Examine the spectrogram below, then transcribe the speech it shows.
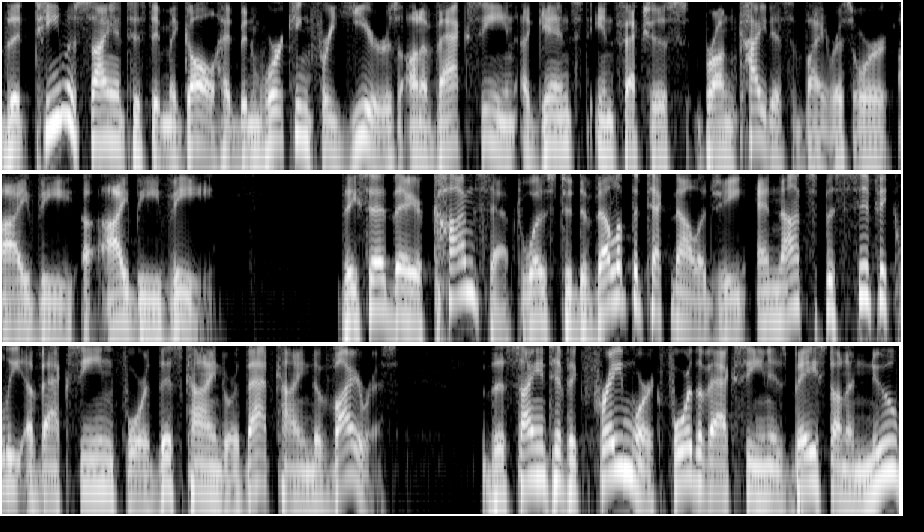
The team of scientists at MIGAL had been working for years on a vaccine against infectious bronchitis virus, or IV, uh, IBV. They said their concept was to develop the technology and not specifically a vaccine for this kind or that kind of virus. The scientific framework for the vaccine is based on a new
